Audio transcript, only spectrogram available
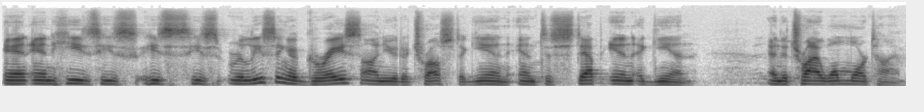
And, and he's, he's, he's, he's releasing a grace on you to trust again and to step in again and to try one more time.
